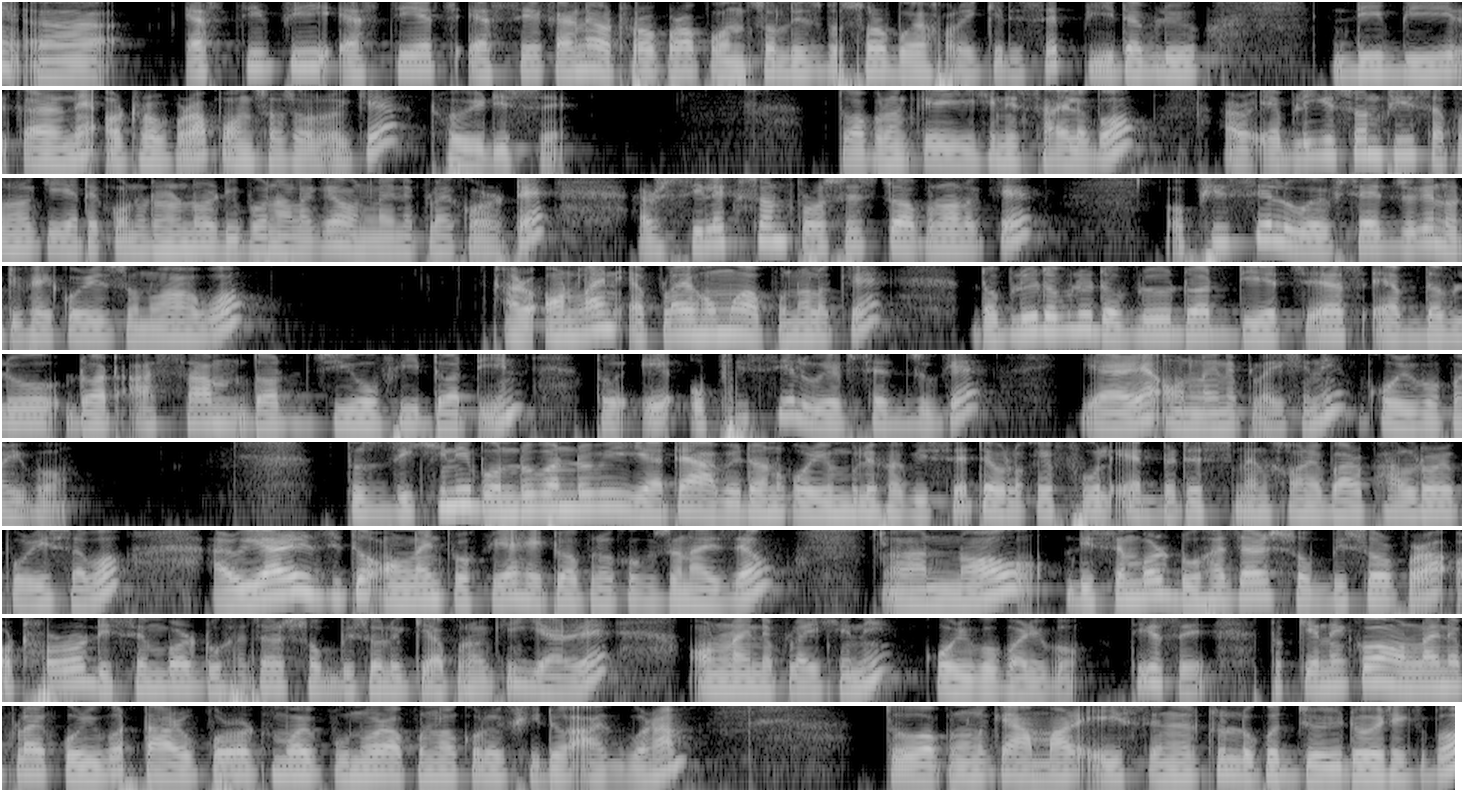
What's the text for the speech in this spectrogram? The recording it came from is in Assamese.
S T P S T H S চিৰ কাৰণে ওঠৰৰ পৰা পঞ্চল্লিছ বছৰ বয়সলৈকে দিছে পি ডাব্লিউ ডি বিৰ কাৰণে ওঠৰৰ পৰা পঞ্চাছলৈকে ধৰি দিছে। তো আপোনালোকে এইখিনি চাই ল'ব। আৰু এপ্লিকেশ্যন ফিজ আপোনালোকে ইয়াতে কোনো ধৰণৰ দিব নালাগে অনলাইন এপ্লাই কৰোঁতে। আৰু চিলেকশ্যন প্ৰচেছটো আপোনালোকে অফিচিয়েল ৱেবছাইট যোগে নটিফাই কৰি জনোৱা হ'ব। আৰু অনলাইন এপ্লাইসমূহ আপোনালোকে W W W dot D H S F W dot Assam dot G O' V dot I N এই অফিচিয়েল ৱেবছাইট যোগে ইয়াৰে অনলাইন এপ্লাইখিনি কৰিব পাৰিব। তো যিখিনি বন্ধু বান্ধৱী ইয়াতে আবেদন কৰিম বুলি ভাবিছে তেওঁলোকে ফুল এডভাৰটাইজমেণ্টখন এবাৰ ভালদৰে পঢ়ি চাব। আৰু ইয়াৰে যিটো অনলাইন প্ৰক্ৰিয়া সেইটো আপোনালোকক জনাই যাওঁ। ন ডিচেম্বৰ দুহেজাৰ চৌব্বিছৰ পৰা ওঠৰ ডিচেম্বৰ দুহেজাৰ চৌব্বিছলৈকে আপোনালোকে ইয়াৰে অনলাইন এপ্লাইখিনি কৰিব পাৰিব। ঠিক আছে? তো কেনেকৈ অনলাইন এপ্লাই কৰিব তাৰ ওপৰত মই পুনৰ আপোনালোকলৈ ভিডিঅ' আগবঢ়াম। তো আপোনালোকে আমাৰ এই চেনেলটোৰ লগত জড়িত হৈ থাকিব।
